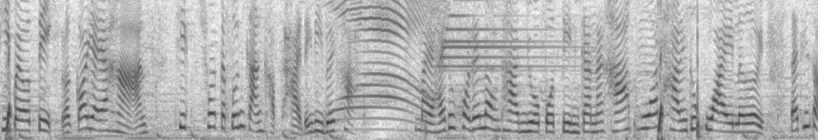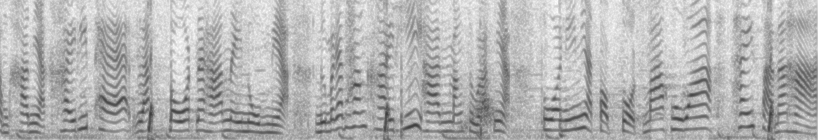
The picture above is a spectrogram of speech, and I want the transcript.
พรีไบโอติกแล้วก็ใยอาหารที่ช่วยกระตุ้นการขับถ่ายได้ดีด้วยค่ะหม่อยากให้ทุกคนได้ลองทานยูโปรตีนกันนะคะ เพราะว่าทานได้ทุกวัยเลย และที่สำคัญเนี่ยใครที่แพ้แลคโตสนะคะ ในนมเนี่ยหรือแม้กระทั่งใครที่ทานมังสวิรัตเนี่ยตัวนี้เนี่ยตอบโจทย์มากเพราะว่าให้สารอาหาร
